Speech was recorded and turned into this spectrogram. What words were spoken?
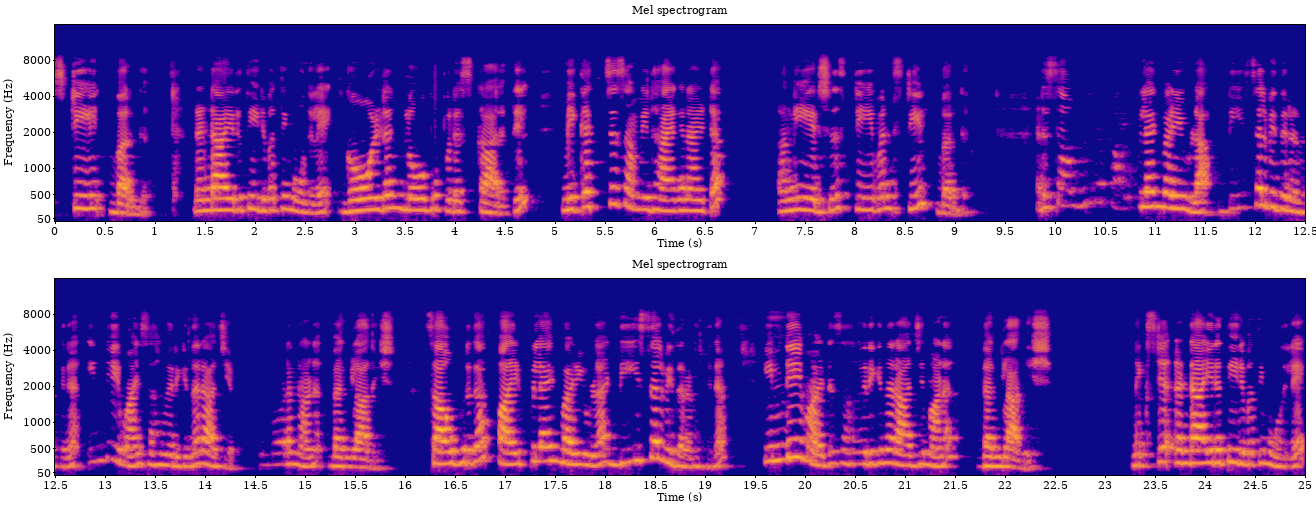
സ്റ്റീൽബർഗ് രണ്ടായിരത്തി ഇരുപത്തി മൂന്നിലെ ഗോൾഡൻ ഗ്ലോബ് പുരസ്കാരത്തിൽ മികച്ച സംവിധായകനായിട്ട് അംഗീകരിച്ചത് സ്റ്റീവൻ സ്റ്റീൽബർഗ് സൗഹൃദ പൈപ്പ് ലൈൻ വഴിയുള്ള ഡീസൽ വിതരണത്തിന് ഇന്ത്യയുമായി സഹകരിക്കുന്ന രാജ്യം ഇമ്പോർട്ടന്റ് ആണ് ബംഗ്ലാദേശ്. സൗഹൃദ പൈപ്പ് ലൈൻ വഴിയുള്ള ഡീസൽ വിതരണത്തിന് ഇന്ത്യയുമായിട്ട് സഹകരിക്കുന്ന രാജ്യമാണ് ബംഗ്ലാദേശ്. നെക്സ്റ്റ് രണ്ടായിരത്തി ഇരുപത്തി മൂന്നിലെ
